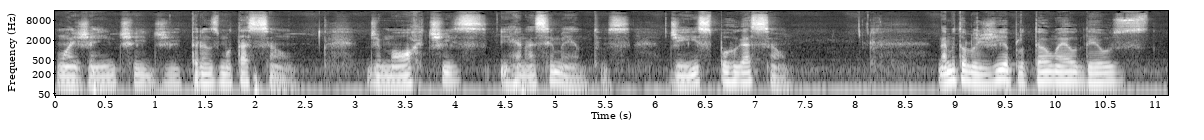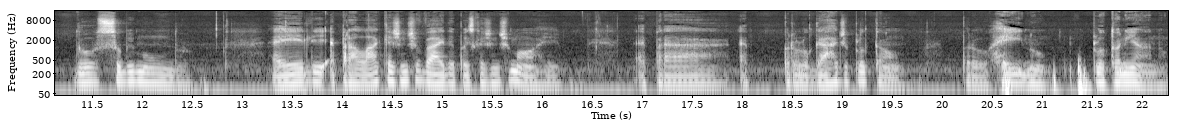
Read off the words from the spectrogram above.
um agente de transmutação, de mortes e renascimentos, de expurgação. Na mitologia, Plutão é o deus do submundo, é ele, é para lá que a gente vai depois que a gente morre. É para é pro lugar de Plutão, pro reino plutoniano.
